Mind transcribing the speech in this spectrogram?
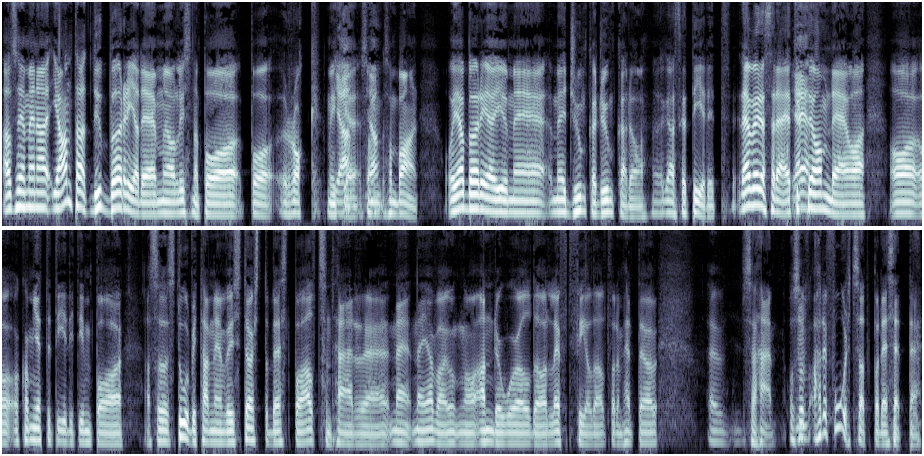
alltså jag menar, jag antar att du började med att lyssna på, på rock mycket Ja, som, ja. som barn. Och jag började ju med, med Junka Junka då, ganska tidigt. Det var sådär, jag Ja, tyckte ja. om det och, och, och- kom jättetidigt in på, alltså Storbritannien var ju störst och bäst på allt sånt här eh, när, när jag var ung och Underworld och Leftfield och allt vad de hette. Och, eh, så här. Och så Mm. har det fortsatt på det sättet.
